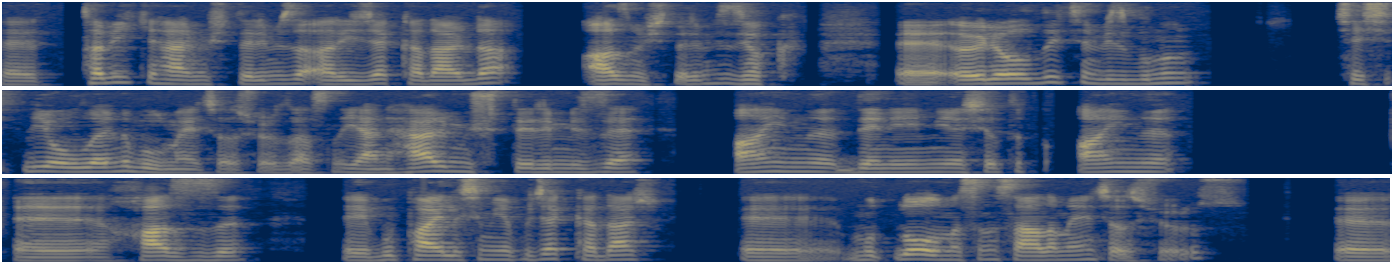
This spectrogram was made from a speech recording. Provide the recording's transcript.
E, tabii ki her müşterimizi arayacak kadar da az müşterimiz yok. E, öyle olduğu için biz bunun çeşitli yollarını bulmaya çalışıyoruz aslında. Yani her müşterimize aynı deneyimi yaşatıp aynı e, hazzı e, bu paylaşım yapacak kadar e, mutlu olmasını sağlamaya çalışıyoruz. E,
